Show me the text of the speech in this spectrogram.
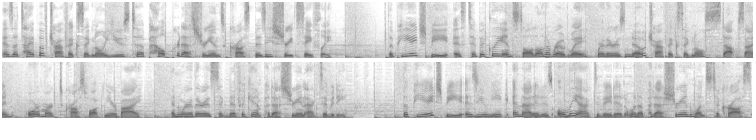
is a type of traffic signal used to help pedestrians cross busy streets safely. The PHB is typically installed on a roadway where there is no traffic signal, stop sign, or marked crosswalk nearby, and where there is significant pedestrian activity. The PHB is unique in that it is only activated when a pedestrian wants to cross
